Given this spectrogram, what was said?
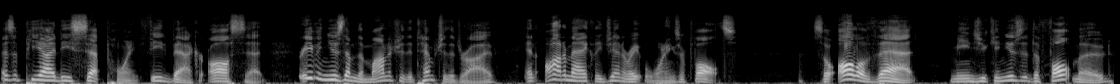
as a PID set point, feedback, or offset, or even use them to monitor the temperature of the drive and automatically generate warnings or faults. So all of that means you can use the default mode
